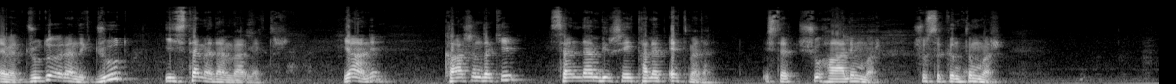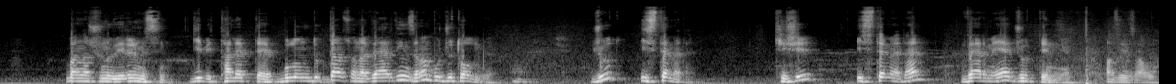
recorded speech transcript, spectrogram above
Evet cudu öğrendik. Cud istemeden vermektir. Yani karşındaki senden bir şey talep etmeden işte şu halim var, şu sıkıntım var. Bana şunu verir misin? gibi talepte bulunduktan sonra verdiğin zaman bu cud olmuyor. Cud istemeden. Kişi istemeden vermeye cud deniliyor. Aziz Allah.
